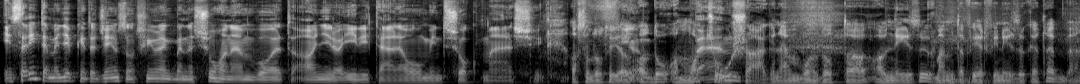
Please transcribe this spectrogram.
én szerintem egyébként a James Bond filmekben soha nem volt annyira irritáló, mint sok másik. Azt mondod, hogy a, a, a macsóság nem vonzott a, a nézők, mármint a férfi nézőket ebben?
